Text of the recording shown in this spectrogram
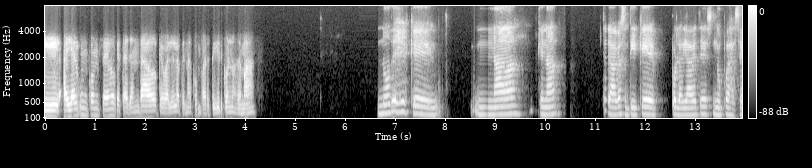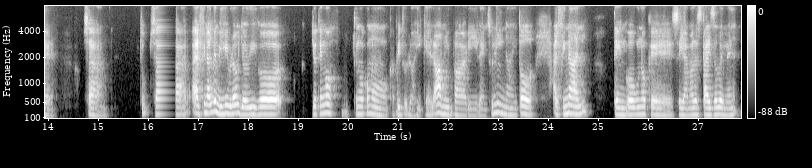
¿Y hay algún consejo que te hayan dado que vale la pena compartir con los demás? No dejes que nada, que nada te haga sentir que por la diabetes no puedes hacer. O sea, tú, o sea, al final de mi libro yo digo, yo tengo, tengo como capítulos y que el Omnipar y la insulina y todo. Al final tengo uno que se llama The Sky's the Limit,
